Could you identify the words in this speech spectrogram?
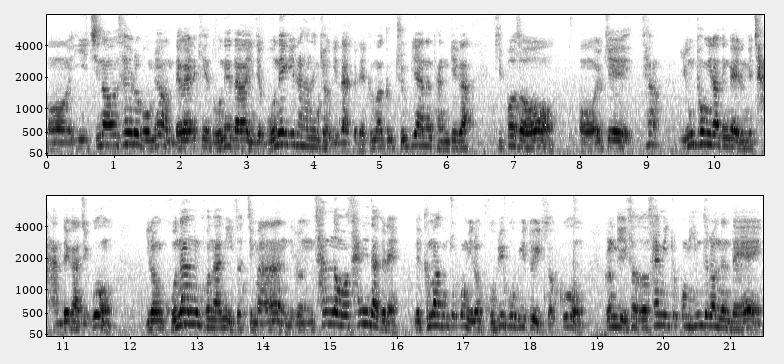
어, 이 지나온 세월을 보면 내가 이렇게 논에다가 이제 모내기를 하는 격이다 그래. 그만큼 준비하는 단계가 깊어서 어, 이렇게 생- 융통이라든가 이런 게 잘 안 돼가지고 이런 고난 고난이 있었지만 이런 산 넘어 산이다 그래. 근데 그만큼 조금 이런 고비고비도 있었고 그런 게 있어서 삶이 조금 힘들었는데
